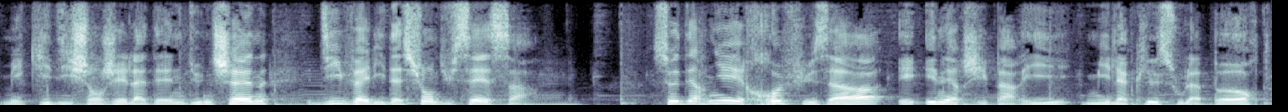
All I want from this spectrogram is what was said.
Mais qui dit changer l'ADN d'une chaîne, dit validation du CSA. Ce dernier refusa et Énergie Paris mit la clé sous la porte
